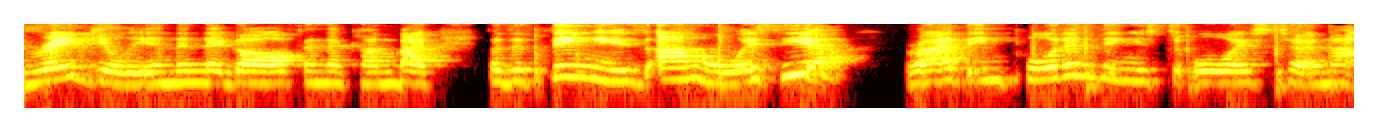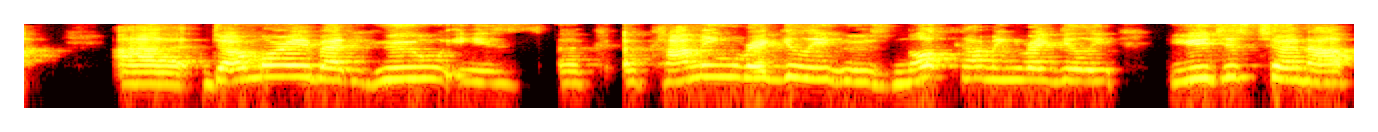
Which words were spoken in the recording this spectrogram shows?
regularly and then they go off and they come back. But the thing is, I'm always here, right? The important thing is to always turn up. Uh, don't worry about who is uh, uh, coming regularly, who's not coming regularly. You just turn up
